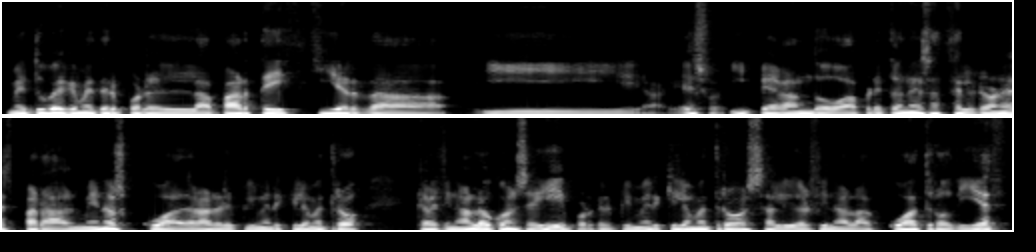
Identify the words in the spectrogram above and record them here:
Me tuve que meter por la parte izquierda y eso, y pegando apretones acelerones para al menos cuadrar el primer kilómetro, que al final lo conseguí, porque el primer kilómetro salió al final a 4.10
